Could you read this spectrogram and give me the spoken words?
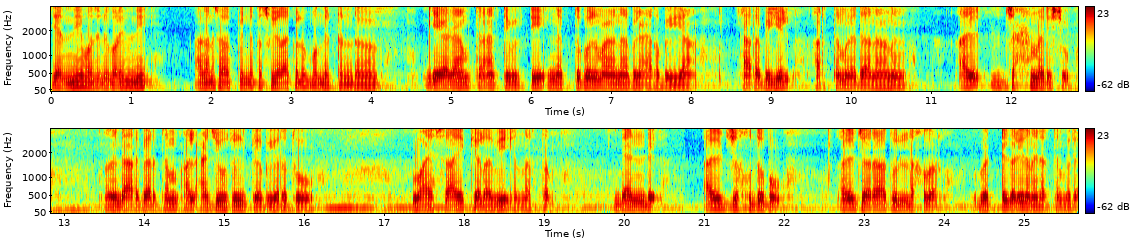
എന്നീ വചനുകളിൽ നീ അങ്ങനെ പിന്നെ തസ്വീറാക്കലും വന്നിട്ടുണ്ട്. ഏഴാമത്തെ ആക്ടിവിറ്റി നക്തുബുൽ മാനാബിൽ അറബിയ. അറബിയിൽ അർത്ഥം അൽ ജഹ്മരിഷു അതിന്റെ അറബി അർത്ഥം അൽ അജൂസുൽ കബീറത്തു. വയസ്സായ കിളവി എന്നർത്ഥം. രണ്ട് അൽ ജഹ്ദുബു. അൽ ജറാദുൽ അഖ്ദർ വെട്ടുകളി എന്നാണ് അതിന്റെ അർത്ഥം വരിക.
